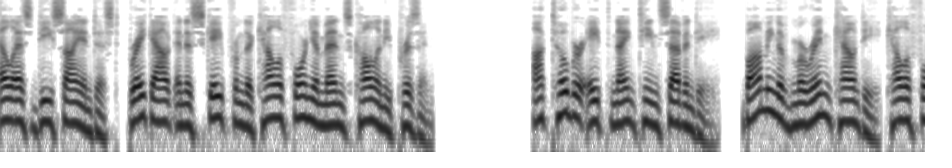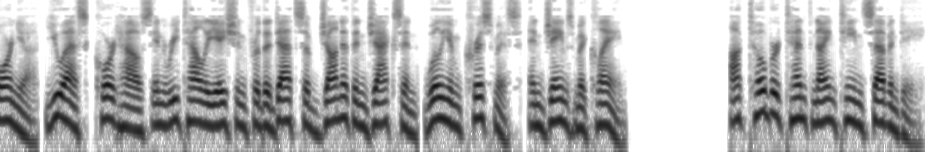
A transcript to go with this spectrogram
LSD scientist, break out and escape from the California men's colony prison. October 8, 1970. Bombing of Marin County, California, U.S. courthouse in retaliation for the deaths of Jonathan Jackson, William Christmas, and James McLean. October 10, 1970.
